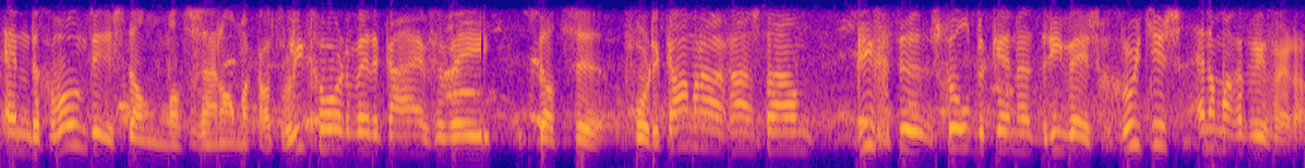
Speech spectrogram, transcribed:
En de gewoonte is dan, want ze zijn allemaal katholiek geworden bij de KNVB, dat ze voor de camera gaan staan, biechten, schuld bekennen, drie wezige groetjes en dan mag het weer verder.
